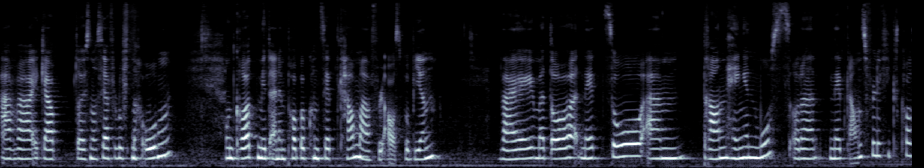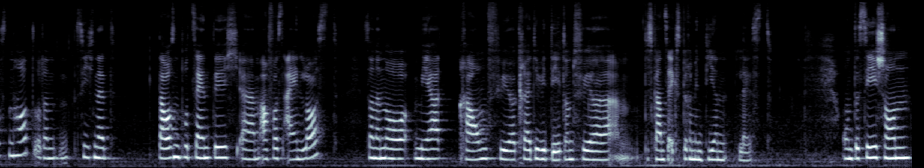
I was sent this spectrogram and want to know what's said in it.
aber ich glaube, da ist noch sehr viel Luft nach oben. Und gerade mit einem Pop-Up-Konzept kann man viel ausprobieren, weil man da nicht so ähm, dran hängen muss oder nicht ganz viele Fixkosten hat oder sich nicht tausendprozentig ähm, auf was einlässt, sondern noch mehr Raum für Kreativität und für ähm, das ganze Experimentieren lässt. Und da sehe ich schon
